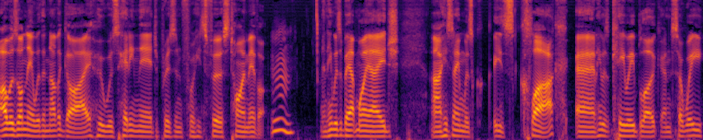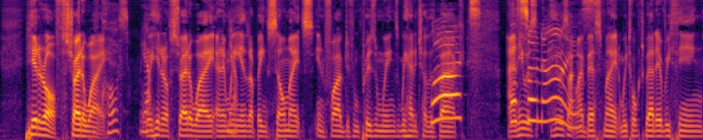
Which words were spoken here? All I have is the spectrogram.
I was on there with another guy who was heading there to prison for his first time ever Mm. and he was about my age. Uh, his name was is Clark, and he was a Kiwi bloke, and so we hit it off straight away. Of course, yeah. we hit it off straight away, and then we ended up being cellmates in five different prison wings, and we had each other's What? back. And That's he was so he was like my best mate, and we talked about everything.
